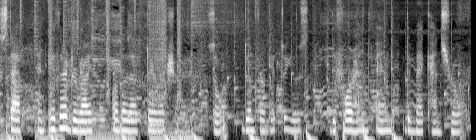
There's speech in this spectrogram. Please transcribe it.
step in either the right or the left direction. So don't forget to use the forehand and the backhand stroke.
